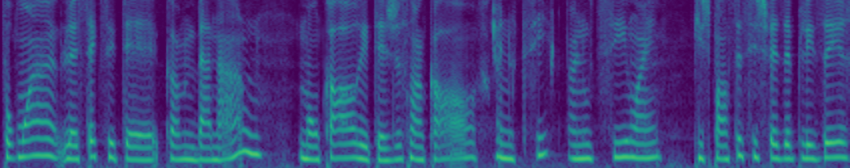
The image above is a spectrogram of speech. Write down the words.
pour moi, le sexe était comme banal. Mon corps était juste un corps, un outil. un outil, ouais. Puis je pensais si je faisais plaisir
